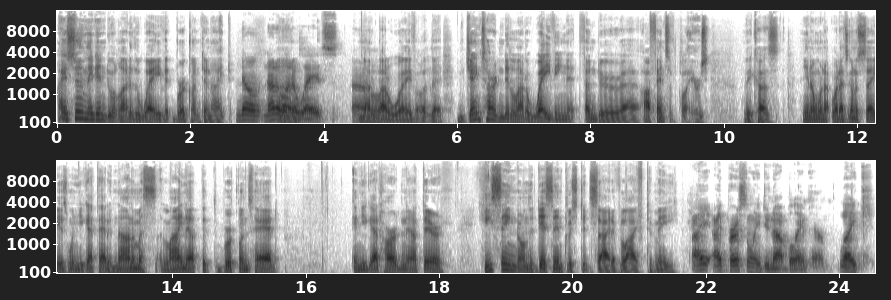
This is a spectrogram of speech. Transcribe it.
I assume they didn't do a lot of the wave at Brooklyn tonight. No, not a um, lot of waves. Um, Not a lot of wave. Uh, James Harden did a lot of waving at Thunder uh, offensive players because, you know, I, what I was going to say is when you got that anonymous lineup that the Brooklyns had and you got Harden out there, he seemed on the disinterested side of life to me. I, I personally do not blame him. Like,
